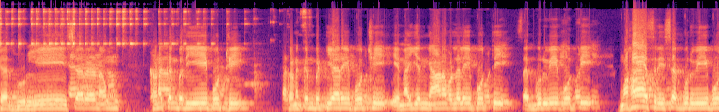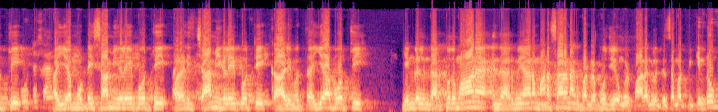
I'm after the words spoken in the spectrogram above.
சர்க்குருவே சரணம். கணக்கன்பதியே போற்றி கணக்கன்பட்டியாரே போற்றி என் ஐயன் ஞான வள்ளலே போற்றி சர்க்குருவே போற்றி மகா ஸ்ரீ சர்க்குருவே போற்றி. ஐயா மூட்டை சாமிகளே போற்றி பழனிச்சாமிகளே போற்றி காளிமுத்து ஐயா போற்றி எங்கள் இந்த அற்புதமான இந்த அருமையான மனசார நாங்கள் பண்ற பூஜையை உங்கள் பாதங்களுக்கு சமர்ப்பிக்கின்றோம்.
